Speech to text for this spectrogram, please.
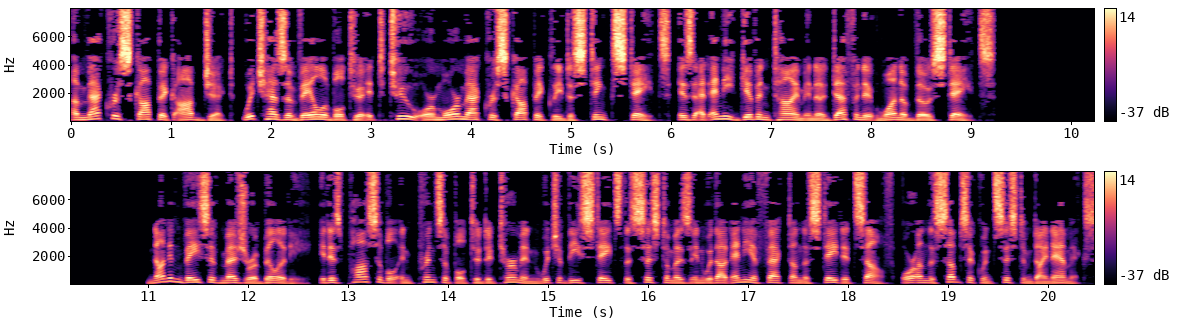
a macroscopic object, which has available to it two or more macroscopically distinct states, is at any given time in a definite one of those states. Non-invasive measurability, it is possible in principle to determine which of these states the system is in without any effect on the state itself, or on the subsequent system dynamics.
